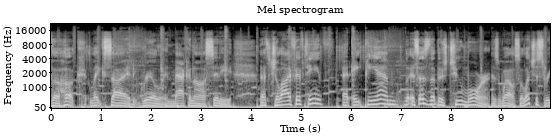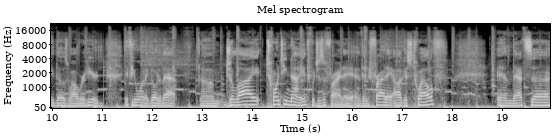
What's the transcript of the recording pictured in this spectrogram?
The Hook Lakeside Grill in Mackinaw City. That's July 15th at 8 p.m. It says that there's two more as well. So let's just read those while we're here if you want to go to that. Um, July 29th, which is a Friday, and then Friday, August 12th. And that's uh,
